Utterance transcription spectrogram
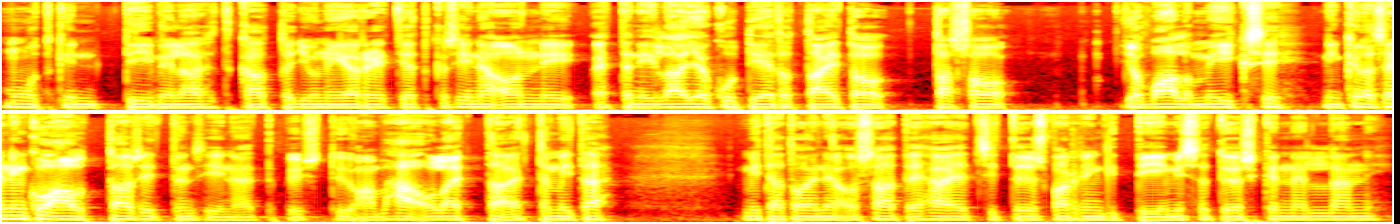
muutkin tiimiläiset kautta juniorit, jotka siinä on, niin että niillä on joku tietotaitotaso jo valmiiksi, niin kyllä se niin auttaa sitten siinä, että pystyy vähän olettaa, että mitä, mitä toinen osaa tehdä. Ja sitten jos varsinkin tiimissä työskennellään, niin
